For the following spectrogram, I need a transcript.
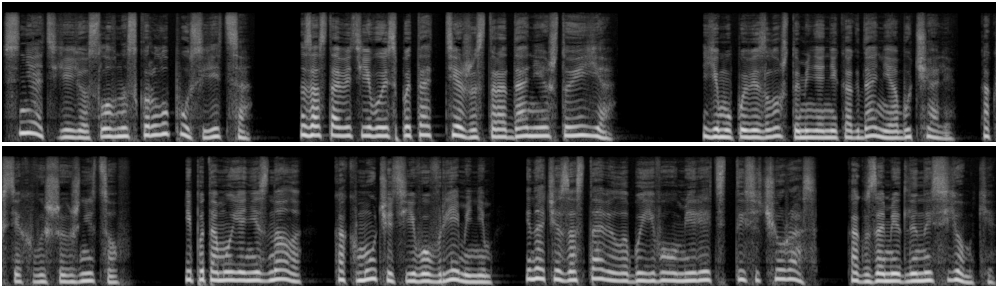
снять ее, словно скорлупу с яйца, заставить его испытать те же страдания, что и я. Ему повезло, что меня никогда не обучали, как всех высших жнецов. И потому я не знала, как мучить его временем, иначе заставила бы его умереть тысячу раз, как в замедленной съемке.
